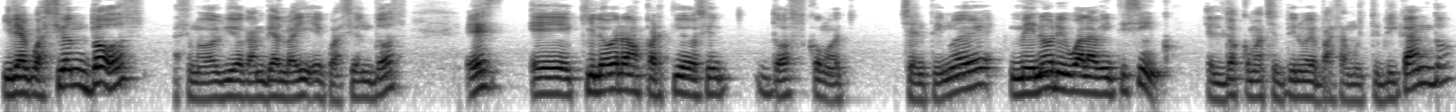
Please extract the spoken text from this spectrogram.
Y la ecuación 2, se me olvidó cambiarlo ahí, ecuación 2, es eh, kilogramos partido 2,89 menor o igual a 25. El 2,89 pasa multiplicando,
